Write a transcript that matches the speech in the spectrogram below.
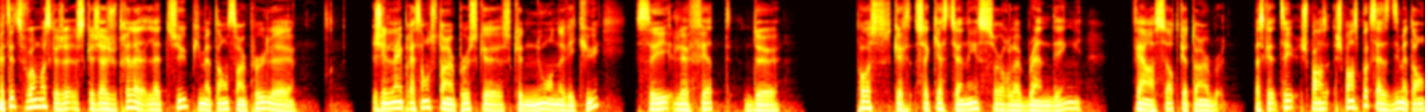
Mais tu sais, tu vois, moi, ce que, ce que j'ajouterais là-dessus, puis mettons, c'est un peu le. J'ai l'impression que c'est un peu ce que, ce que nous, on a vécu. C'est le fait de pas se questionner sur le branding, fait en sorte que tu as un. Parce que, tu sais, je pense, je pense pas que ça se dit, mettons,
